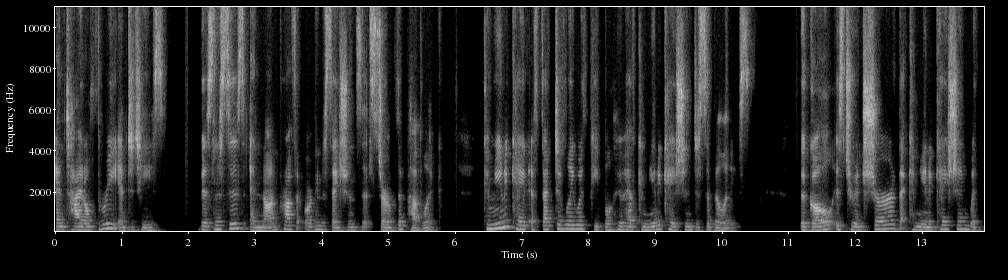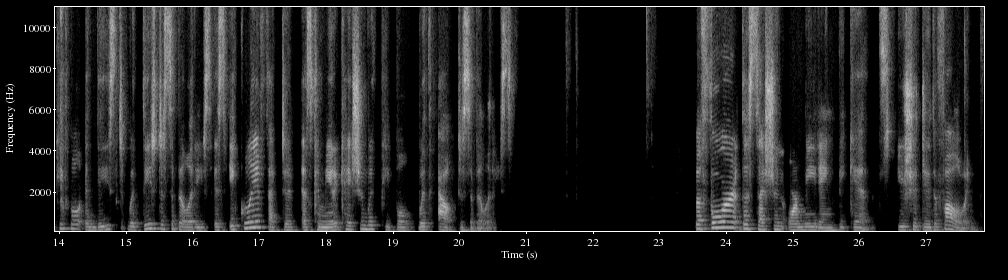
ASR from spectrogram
and Title III entities, businesses and nonprofit organizations that serve the public, communicate effectively with people who have communication disabilities. The goal is to ensure that communication with people in these, with these disabilities is equally effective as communication with people without disabilities. Before the session or meeting begins, you should do the following.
